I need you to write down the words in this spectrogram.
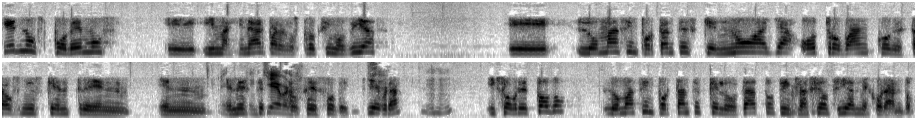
¿Qué nos podemos eh, imaginar para los próximos días? Eh, lo más importante es que no haya otro banco de Estados Unidos que entre en, en, este proceso de quiebra y sobre todo lo más importante es que los datos de inflación sigan mejorando.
